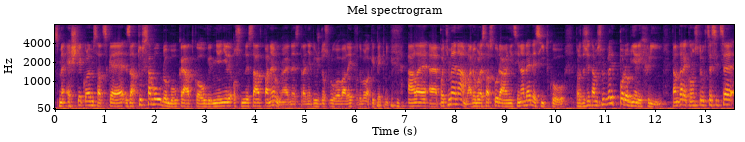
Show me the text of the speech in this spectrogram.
jsme ještě kolem Sadské za tu samou dobu krátkou vyměnili 80 panelů. Na jedné straně ty už dosluhovali, to bylo taky pěkný. Ale pojďme na Mladoboleslavskou dálnici na D10, protože tam jsme byli podobně rychlí. Tam ta rekonstrukce sice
